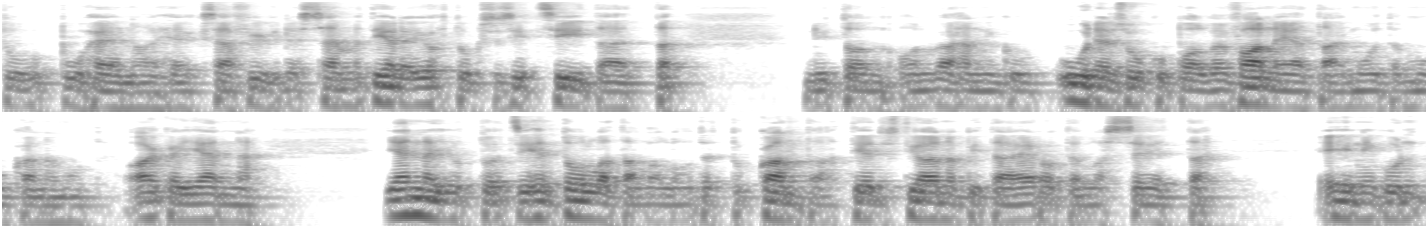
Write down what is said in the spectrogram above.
tullut puheenaiheeksi F1. En mä tiedä, johtuuko se sit siitä, että nyt on, on vähän niin kuin uuden sukupolven faneja tai muita mukana, mutta aika jännä, jännä juttu, että siihen tolla tavalla otettu kantaa. Tietysti aina pitää erotella se, että ei niin kuin,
